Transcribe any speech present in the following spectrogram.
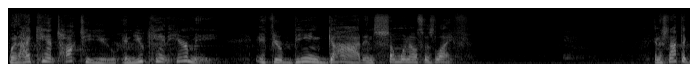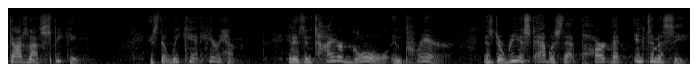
But I can't talk to you, and you can't hear me if you're being God in someone else's life. And it's not that God's not speaking, it's that we can't hear him. And his entire goal in prayer is to reestablish that part, that intimacy.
